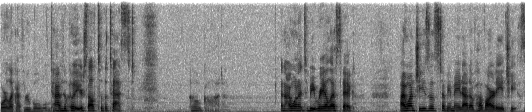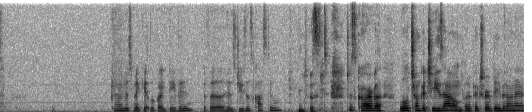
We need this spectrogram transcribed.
Or like I threw bowls. Time to Like, put yourself to the test. Oh God. And I want it to be realistic. I want Jesus to be made out of Havarti cheese. Can I just make it look like David with uh, his Jesus costume? Just just carve a little chunk of cheese out and put a picture of David on it.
